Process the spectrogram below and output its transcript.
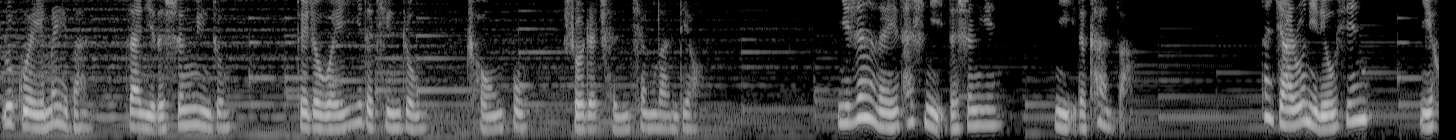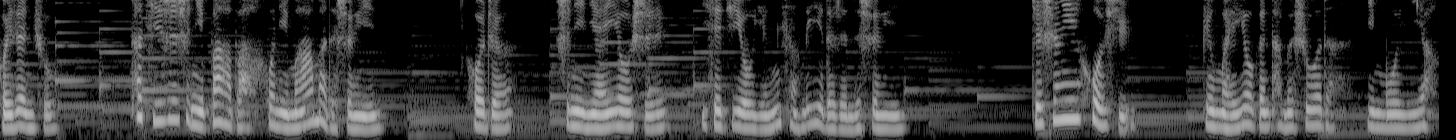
如鬼魅般在你的生命中，对着唯一的听众重复说着陈腔滥调。你认为它是你的声音，你的看法。但假如你留心，你会认出，它其实是你爸爸或你妈妈的声音，或者是你年幼时一些具有影响力的人的声音。这声音或许并没有跟他们说的一模一样，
